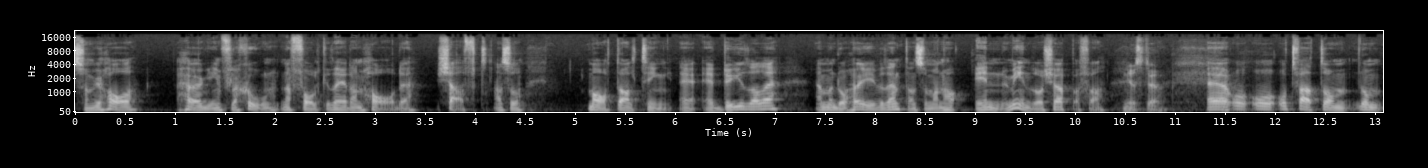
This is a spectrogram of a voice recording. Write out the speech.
som vi har hög inflation när folk redan har det kärvt. Alltså mat och allting är, är dyrare, ja, men då höjer vi räntan så man har ännu mindre att köpa för. Just det. Eh, och, och, och tvärtom, de,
